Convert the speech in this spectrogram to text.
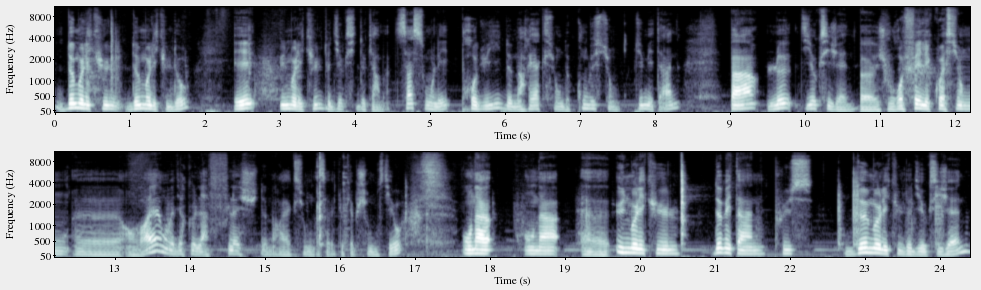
deux molécules, deux molécules d'eau, et une molécule de dioxyde de carbone. Ça sont les produits de ma réaction de combustion du méthane par le dioxygène. Euh, je vous refais l'équation euh, en vrai. On va dire que la flèche de ma réaction, ça va être le capuchon de mon stylo. On a, on a euh, une molécule de méthane plus deux molécules de dioxygène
